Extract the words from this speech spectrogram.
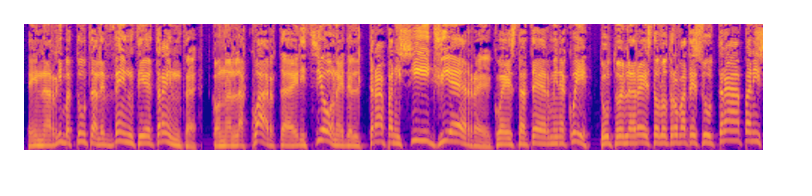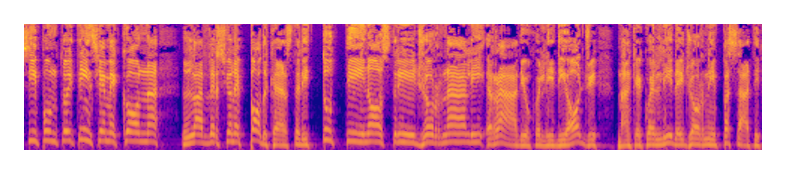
e in ribattuta alle 20.30 con la quarta edizione del Trapani CGR. Questa termina qui. Tutto il resto lo trovate su trapanisi.it insieme con la versione podcast di tutti i nostri giornali radio, quelli di oggi, ma anche quelli dei giorni passati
